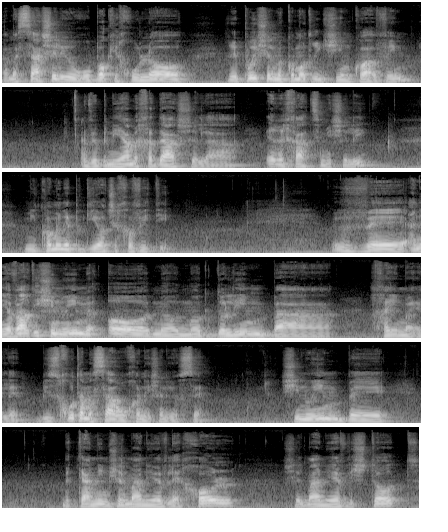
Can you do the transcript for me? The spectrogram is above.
המסע שלי הוא רובו ככולו ריפוי של מקומות רגשיים כואבים ובנייה מחדש של הערך העצמי שלי. מכל מיני פגיעות שחוויתי. ואני עברתי שינויים מאוד מאוד מאוד גדולים בחיים האלה, בזכות המסע הרוחני שאני עושה. שינויים ב... בטעמים של מה אני אוהב לאכול, של מה אני אוהב לשתות,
